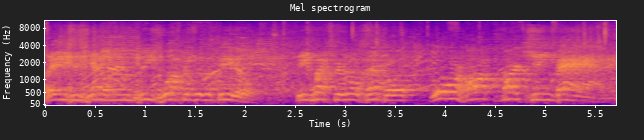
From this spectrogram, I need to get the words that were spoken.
Ladies and gentlemen, please welcome to the field the Westerville Central Warhawk Marching Band.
